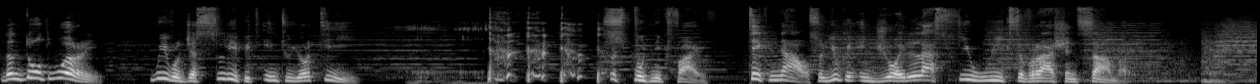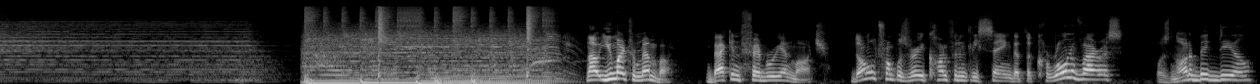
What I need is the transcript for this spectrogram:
then don't worry. We will just slip it into your tea. Sputnik 5. Take now so you can enjoy last few weeks of Russian summer. Now, you might remember Back in February and March, Donald Trump was very confidently saying that the coronavirus was not a big deal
